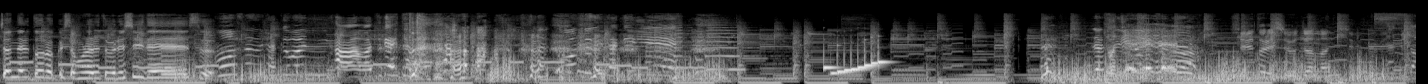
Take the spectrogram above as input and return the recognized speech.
チャンネル登録してもらえると嬉しいです。もうすぐ100万人あー間違えた。もうすぐ100人じゃあ次しりとりしようじゃあ何しりとりえっと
